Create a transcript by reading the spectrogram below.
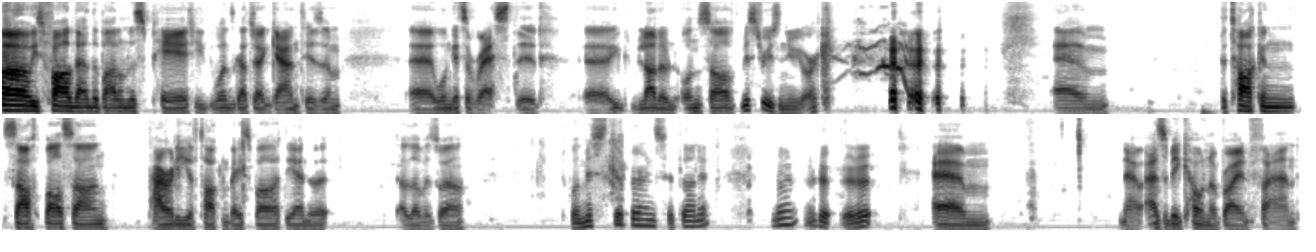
Oh, he's fallen down the bottomless pit. He one's got gigantism. Uh, one gets arrested. Uh, a lot of unsolved mysteries in New York. um, the talking softball song parody of talking baseball at the end of it. I love as well. Will Mister Burns have done it? Um, now, as a big Conan O'Brien fan,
